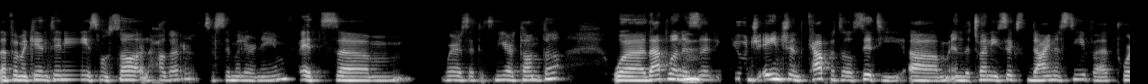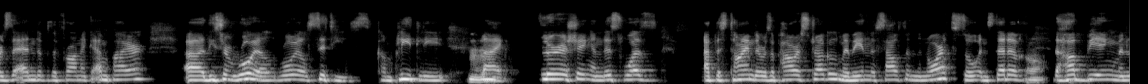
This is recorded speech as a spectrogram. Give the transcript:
a مكان تاني اسمه صاء الحجر it's a similar name it's um, where is it it's near Tanta well, that one is hmm. a huge ancient capital city um, in the 26th dynasty, towards the end of the Pharaonic Empire. Uh, these are royal, royal cities, completely mm-hmm. like flourishing. And this was at this time there was a power struggle maybe in the south and the north so instead of oh. the hub being min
